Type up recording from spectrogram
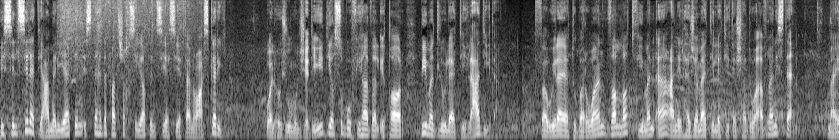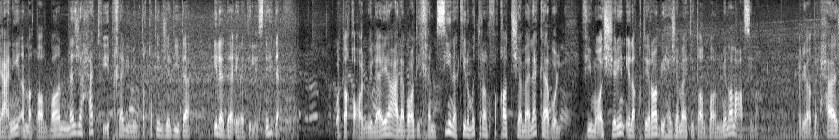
بسلسلة عمليات استهدفت شخصيات سياسية وعسكرية والهجوم الجديد يصب في هذا الإطار بمدلولاته العديدة. فولاية بروان ظلت في منأى عن الهجمات التي تشهدها أفغانستان ما يعني أن طالبان نجحت في إدخال منطقة جديدة إلى دائرة الاستهداف. وتقع الولاية على بعد 50 كيلومترا فقط شمال كابول في مؤشر إلى اقتراب هجمات طالبان من العاصمة. رياض الحاج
